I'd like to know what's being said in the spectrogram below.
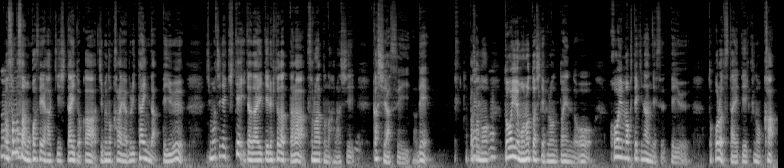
うんうん、そもそも個性発揮したいとか、自分の殻破りたいんだっていう気持ちで来ていただいている人だったら、その後の話がしやすいので、やっぱその、どういうものとしてフロントエンドを、こういう目的なんですっていうところを伝えていくのか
